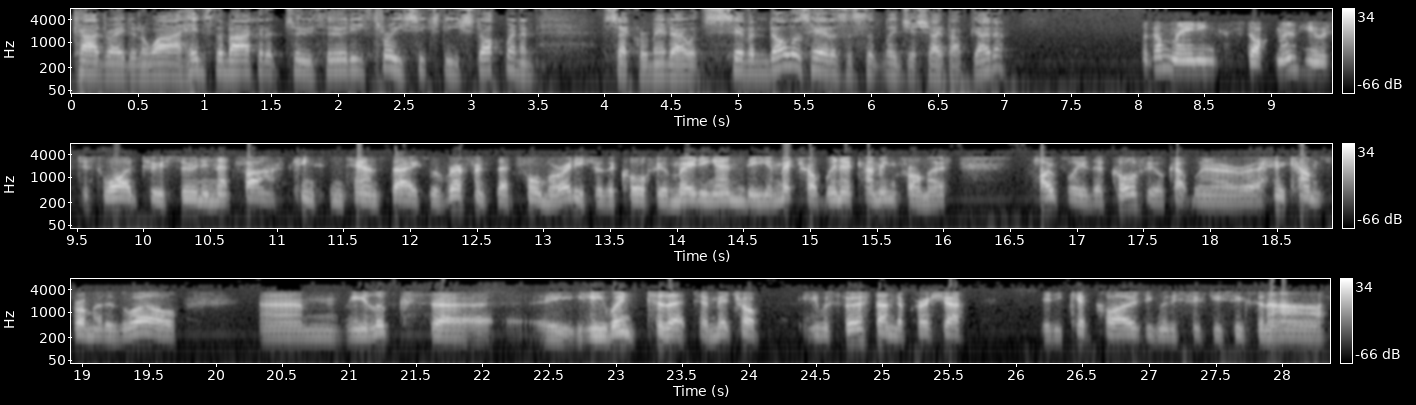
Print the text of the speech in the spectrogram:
Cadre de Noir heads the market at 230, 360 Stockman and Sacramento at $7. How does the St Leger shape up, Gator? Look, I'm leaning Stockman. He was just wide too soon in that fast Kingston Town Stakes. We've referenced that form already through the Caulfield meeting and the Metrop winner coming from it. Hopefully, the Caulfield Cup winner uh, comes from it as well. Um, he looks. Uh, he, he, went to that uh, Metrop. He was first under pressure, yet he kept closing with his 56 and a half.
